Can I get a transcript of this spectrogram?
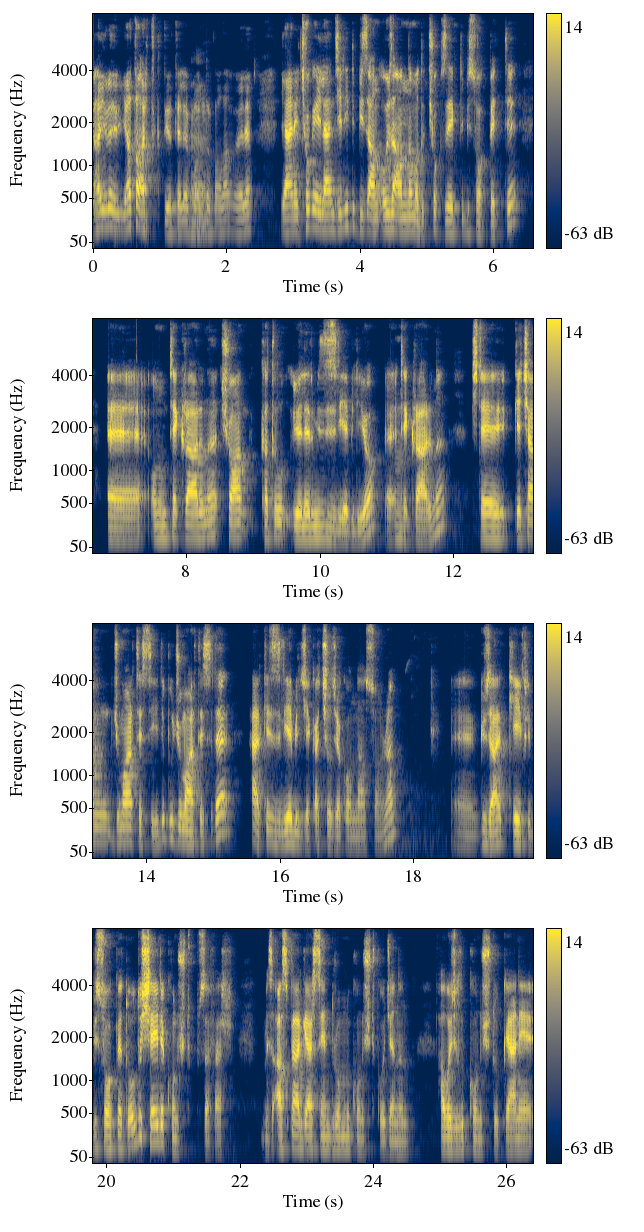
hayır hayır yat artık diyor telefonda falan böyle. Yani çok eğlenceliydi. Biz an, o yüzden anlamadık. Çok zevkli bir sohbetti. Ee, onun tekrarını şu an katıl üyelerimiz izleyebiliyor e, hmm. tekrarını. İşte geçen cumartesiydi. Bu cumartesi de herkes izleyebilecek, açılacak ondan sonra. Ee, güzel, keyifli bir sohbet oldu. Şey de konuştuk bu sefer. Mesela Asperger sendromunu konuştuk hocanın. Havacılık konuştuk. Yani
